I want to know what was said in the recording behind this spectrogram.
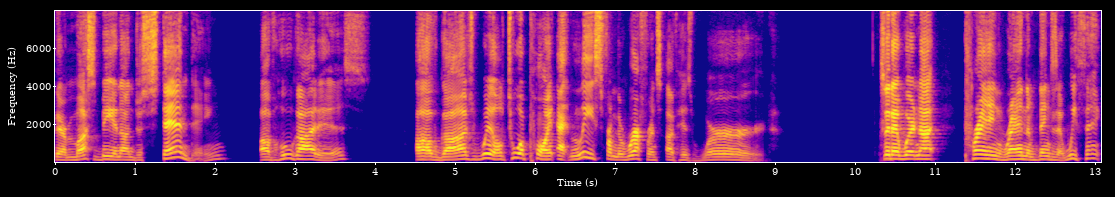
there must be an understanding of who God is, of God's will to a point, at least from the reference of his word. So that we're not praying random things that we think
